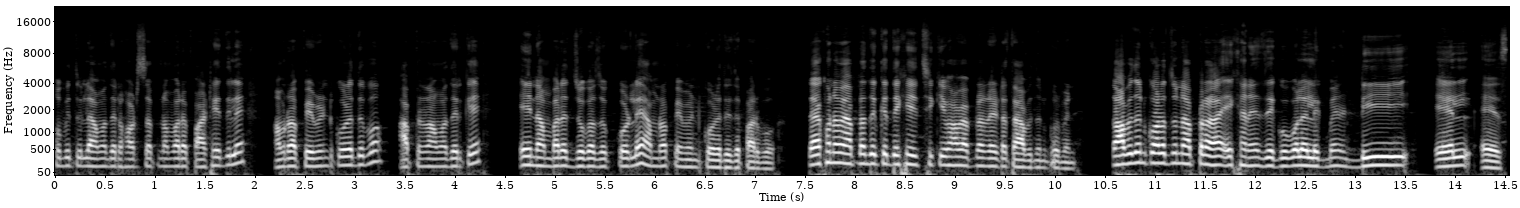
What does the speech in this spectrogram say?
ছবি তুলে আমাদের হোয়াটসঅ্যাপ নাম্বারে পাঠিয়ে দিলে আমরা পেমেন্ট করে দেব। আপনারা আমাদেরকে এই নাম্বারে যোগাযোগ করলে আমরা পেমেন্ট করে দিতে পারব। তো এখন আমি আপনাদেরকে দেখিয়েছি কীভাবে আপনারা এটাতে আবেদন করবেন। আবেদন করার জন্য আপনারা এখানে যে গুগলে লিখবেন ডিএলএস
